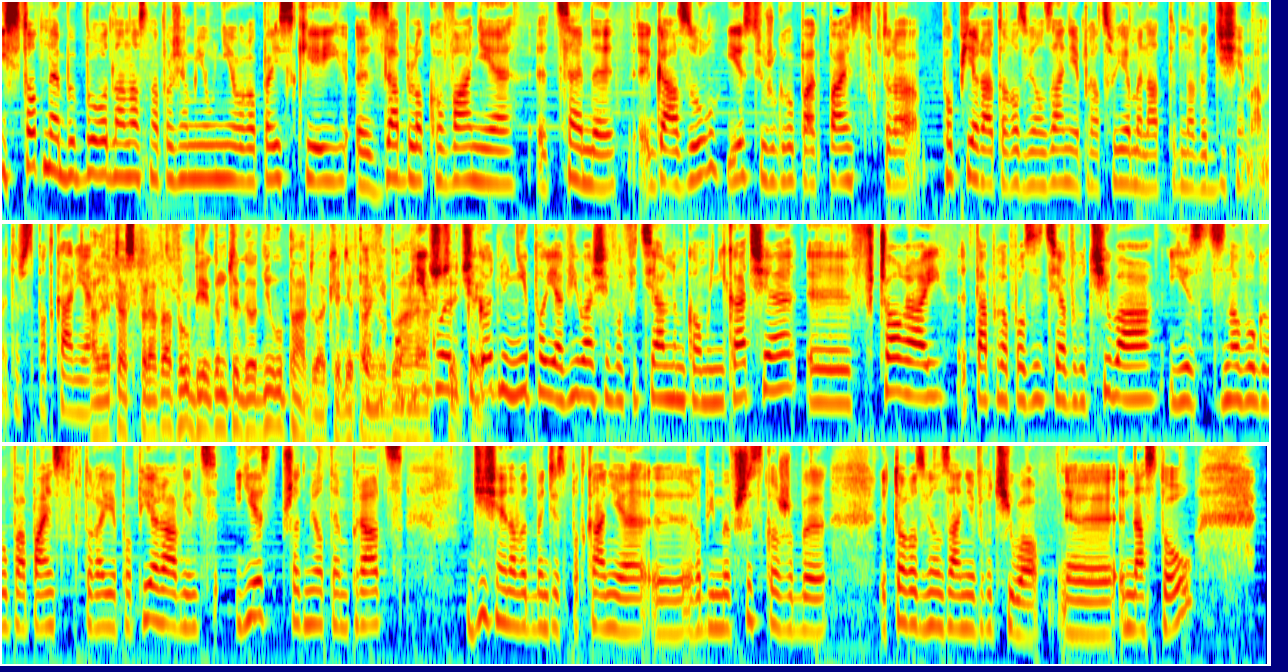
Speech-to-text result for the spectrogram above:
Istotne by było dla nas na poziomie Unii Europejskiej y, zablokowanie y, ceny gazu. Jest już grupa państw, która popiera to rozwiązanie, pracujemy nad tym, nawet dzisiaj mamy też spotkanie. Ale ta sprawa w ubiegłym tygodniu upadła, kiedy pani w była na ubiegłym szczycie. tygodniu nie pojawiła się w oficjalnym komunikacie. Wczoraj ta propozycja wróciła. Jest znowu grupa państw, która je popiera, więc jest przedmiotem prac. Dzisiaj nawet będzie spotkanie. Robimy wszystko, żeby to rozwiązanie wróciło y, na stół.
